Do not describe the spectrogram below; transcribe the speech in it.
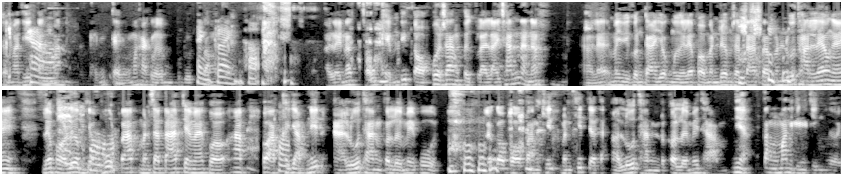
สมาธิตั้งมั่นแข็งแกร่งมากเลยแข็งแกร่งค่ะอะไรนะเสาเข็มที่ตอกเพื่อสร้างตึกหลาย ๆ ชั้นน่ะนะ อ่าแล้วไม่มีคนกล้ายกมือแล้วพอมันเริ่มสตาร์ทปั๊บมันรู้ทันแล้วไง แล้วพอเริ่มจะพูดปั๊บมันสตาร์ทใช่ไหมพออัพพออัดขยับนิดอ่ารู้ทันก็เลยไม่พูด แล้วก็พอความคิดมันคิดจะอ่ารู้ทันแล้วก็เลยไม่ถาม เนี่ยตั้งมั่นจริง ๆ เลย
